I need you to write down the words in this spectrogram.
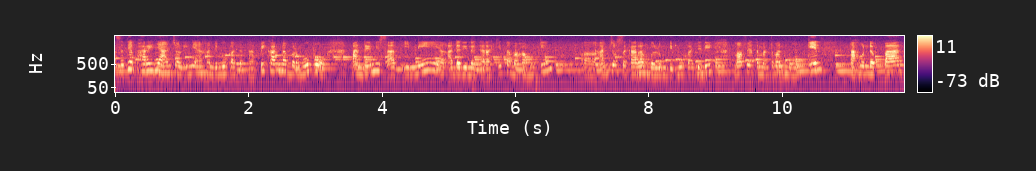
Setiap harinya Ancol ini akan dibuka tetapi karena berhubung pandemi saat ini yang ada di negara kita maka mungkin uh, Ancol sekarang belum dibuka. Jadi maaf ya teman-teman mungkin tahun depan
